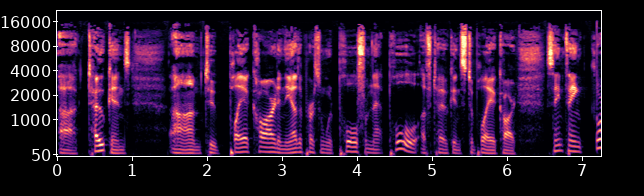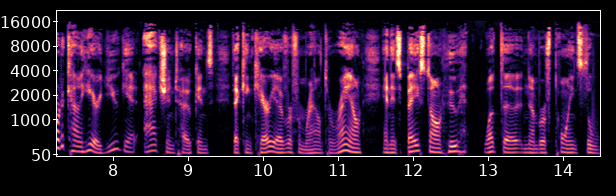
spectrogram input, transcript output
uh, tokens um, to play a card, and the other person would pull from that pool of tokens to play a card. Same thing, sort of kind of here. You get action tokens that can carry over from round to round, and it's based on who, what the number of points the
